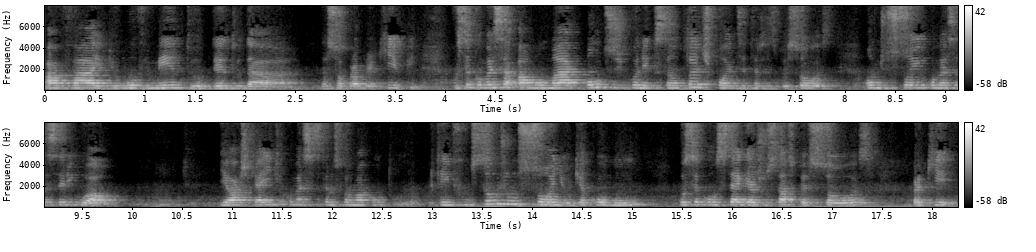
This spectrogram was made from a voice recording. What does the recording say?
a vibe, o movimento dentro da, da sua própria equipe, você começa a arrumar pontos de conexão, touch points entre as pessoas, onde o sonho começa a ser igual. E eu acho que é aí que começa a se transformar a cultura. Porque em função de um sonho que é comum, você consegue ajustar as pessoas para que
